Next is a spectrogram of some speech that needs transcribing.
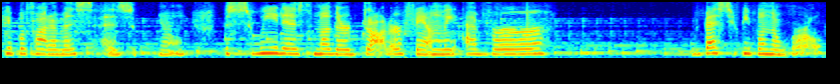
People thought of us as, you know, the sweetest mother daughter family ever. The best two people in the world.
